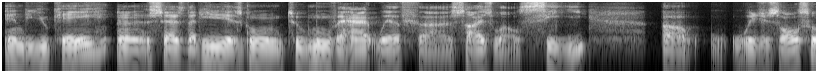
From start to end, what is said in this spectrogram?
in the UK, uh, says that he is going to move ahead with uh, Sizewell C uh, which is also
